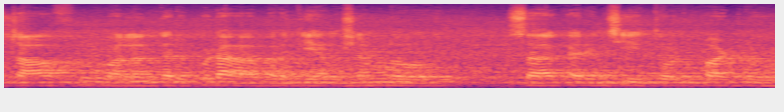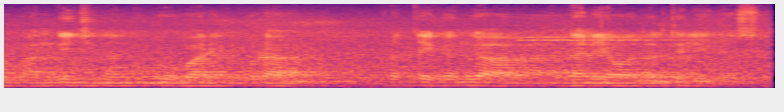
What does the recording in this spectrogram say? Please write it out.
స్టాఫ్ వాళ్ళందరూ కూడా ప్రతి అంశంలో సహకరించి తోడ్పాటు అందించినందుకు వారికి కూడా ప్రత్యేకంగా ధన్యవాదాలు తెలియజేస్తున్నాను.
